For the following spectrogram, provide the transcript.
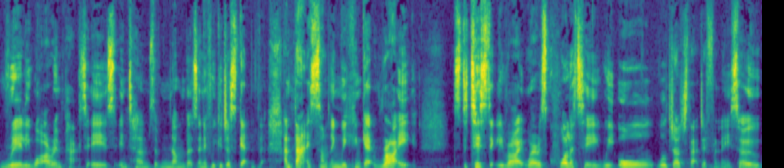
really what our impact is in terms of numbers and if we could just get th- and that is something we can get right statistically right whereas quality we all will judge that differently. So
